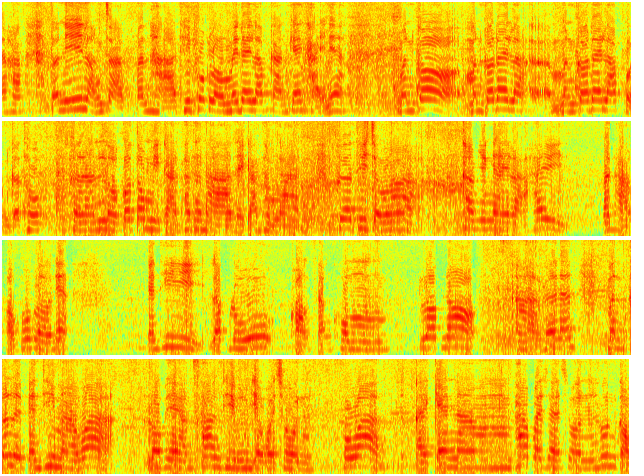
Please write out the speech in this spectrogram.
นะคะ ตอนนี้หลังจากปัญหาที่พวกเราไม่ได้รับการแก้ไขเนี่ยมันก็มันก็ได้ละมันก็ได้รับผลกระทบ เพราะฉะนั้นเราก็ต้องมีการพัฒนาในการทำงาน เพื่อที่จะว่าทำยังไงล่ะให้ปัญหาของพวกเราเนี่ยเป็นที่รับรู้ของสังคมรอบนอกอ่าเพราะฉะนั้นมันก็เลยเป็นที่มาว่าเราพยายามสร้างทีมเยาวชน เพราะว่าแกนนำภาคประชาชนรุ่นเก่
